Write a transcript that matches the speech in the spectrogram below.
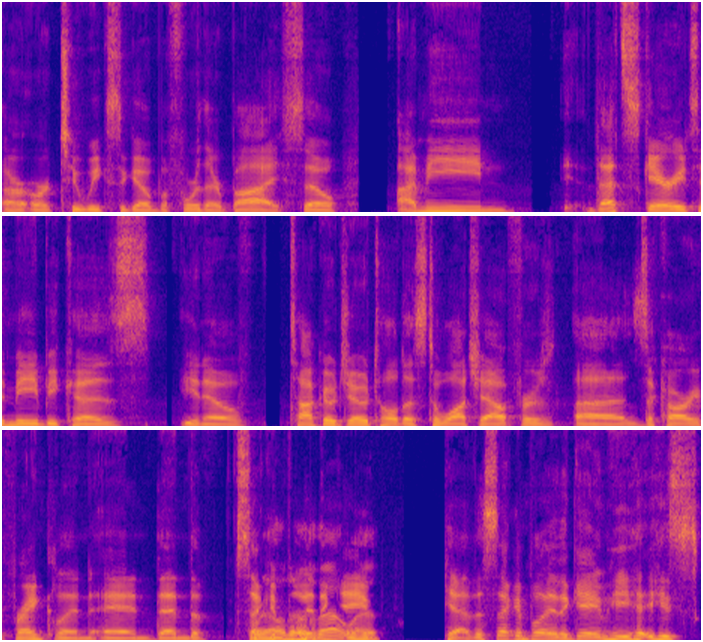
or, or two weeks ago before their bye. So, I mean, that's scary to me because, you know, Taco Joe told us to watch out for uh, Zakhari Franklin, and then the second play of the game, went. yeah, the second play of the game, he he's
